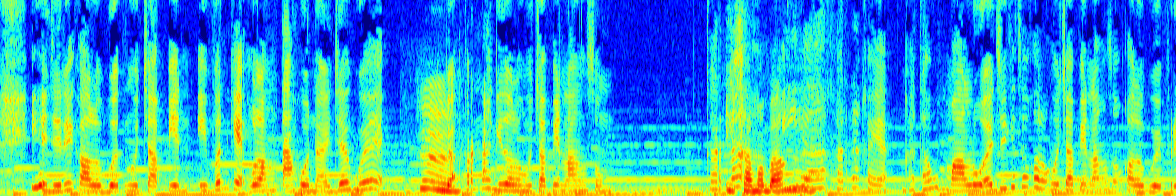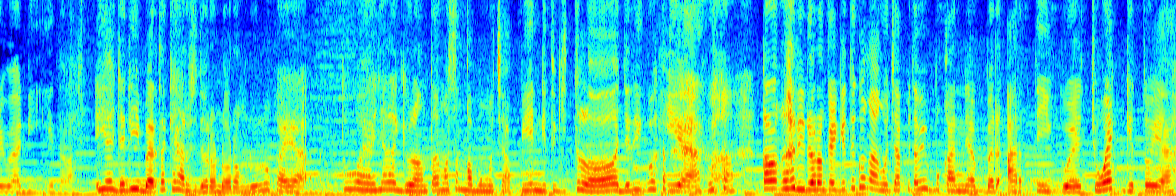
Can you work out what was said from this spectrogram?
iya jadi kalau buat ngucapin even kayak ulang tahun aja gue hmm. nggak pernah gitu loh ngucapin langsung. Karena Ih, sama banget Iya, karena kayak nggak tahu malu aja gitu kalau ngucapin langsung kalau gue pribadi gitu lah. Iya jadi ibaratnya kayak harus dorong-dorong dulu kayak tuh ayahnya lagi ulang tahun masa nggak mau ngucapin gitu-gitu loh jadi gue Iya. kalau nggak didorong kayak gitu gue nggak ngucapin tapi bukannya berarti gue cuek gitu ya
